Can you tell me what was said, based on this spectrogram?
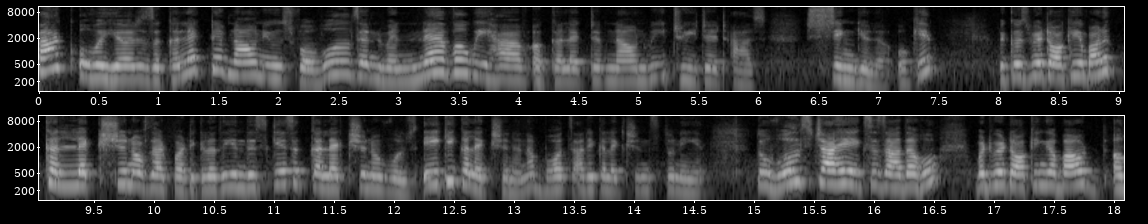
pack over here is a collective noun used for wolves and whenever we have a collective noun we treat it as singular okay Because we're talking about a collection of that particular thing in this case a collection of wolves एक ही collection है ना बहुत सारे collections तो नहीं है तो wolves चाहे एक से ज़्यादा हो but we're talking about a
